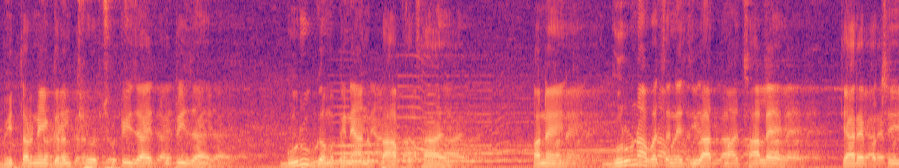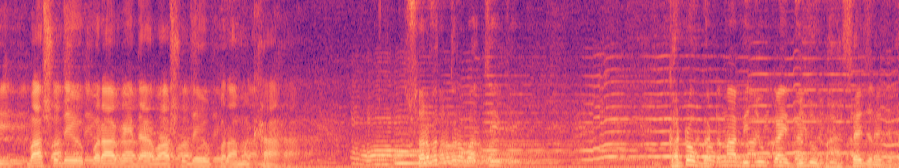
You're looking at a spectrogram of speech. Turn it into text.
ભીતરની ગ્રંથિઓ છૂટી જાય તૂટી જાય ગુરુ ગમ જ્ઞાન પ્રાપ્ત થાય અને ગુરુના વચને જીવાત્મા ચાલે, ત્યારે પછી વાસુદેવ પરા વેદા, વાસુદેવ પરા મખા. સર્વત્ર વચ્ચે ઘટો ઘટમાં બીજું કઈ જુદું ભાષે જ નહીં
